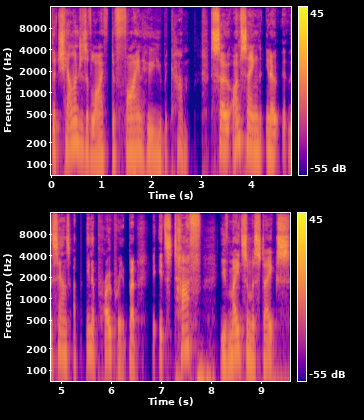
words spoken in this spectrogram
The challenges of life define who you become. So I'm saying, you know, this sounds inappropriate, but it's tough. You've made some mistakes.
